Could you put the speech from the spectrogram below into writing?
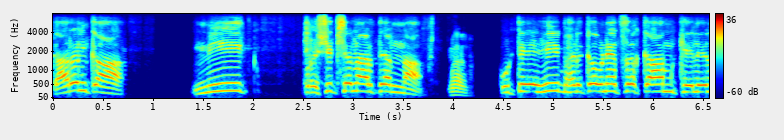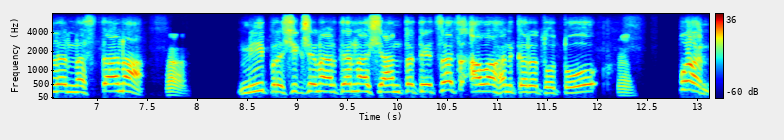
कारण का मी प्रशिक्षणार्थ्यांना हा. कुठेही भडकवण्याचं काम केलेलं नसताना हा. मी प्रशिक्षणार्थ्यांना शांततेच आवाहन करत होतो हा. पण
